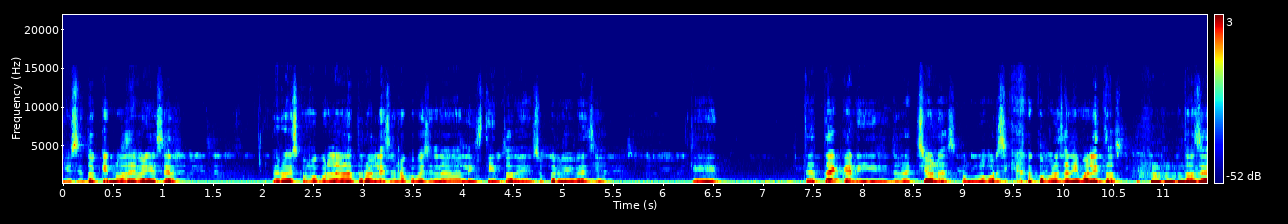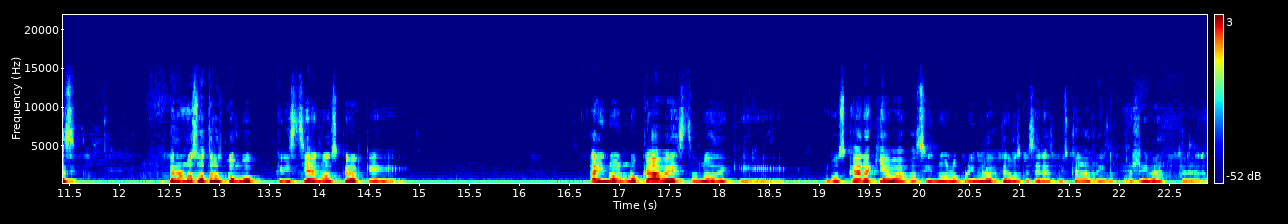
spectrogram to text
Yo siento que no debería ser. Pero es como con la naturaleza, ¿no? Como dicen la, el instinto de supervivencia. Que te atacan y reaccionas, como, ahora sí como los animalitos. Entonces, pero nosotros como cristianos creo que ahí no, no cabe esto, ¿no? De que buscar aquí abajo, sino lo primero que tenemos que hacer es buscar arriba. Arriba. Claro.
